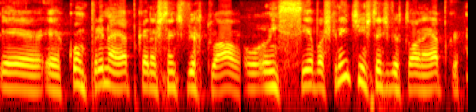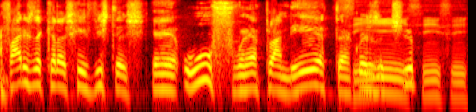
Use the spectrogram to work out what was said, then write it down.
é, é, comprei na época na estante virtual, ou, em sebo, acho que nem tinha estante virtual na época. Vários daquelas revistas é, UFO, né? Planeta, sim, coisas do tipo. Sim, sim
